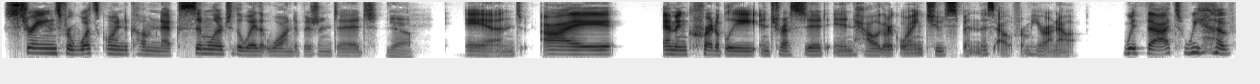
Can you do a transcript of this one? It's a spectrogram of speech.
strains for what's going to come next, similar to the way that WandaVision did. Yeah. And I am incredibly interested in how they're going to spin this out from here on out. With that, we have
